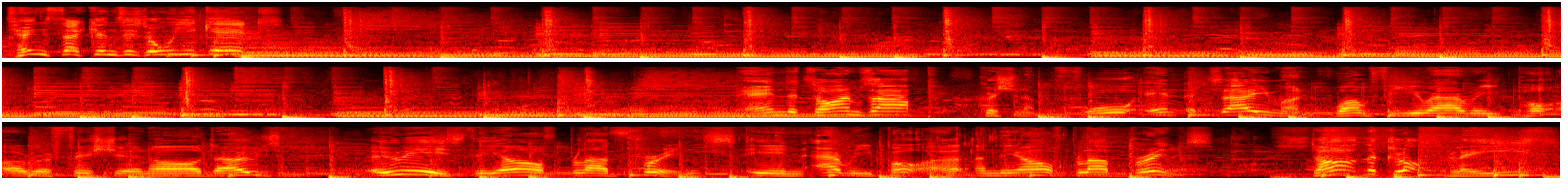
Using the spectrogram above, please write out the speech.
10 seconds is all you get. And the time's up. Question number four entertainment. One for you Harry Potter aficionados. Who is the half blood prince in Harry Potter and the Half Blood Prince? Start the clock, please.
